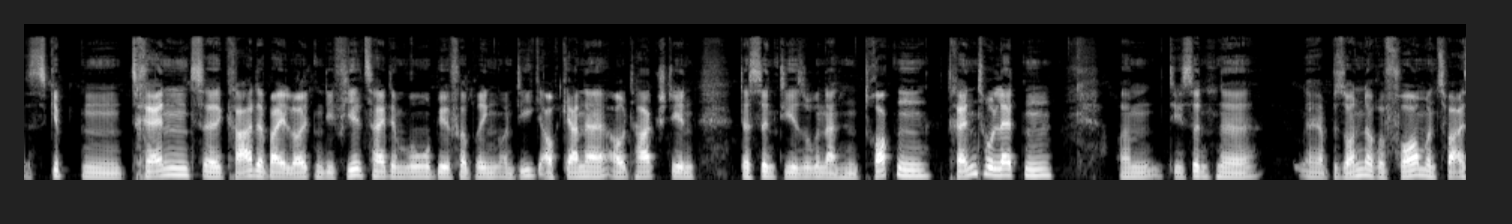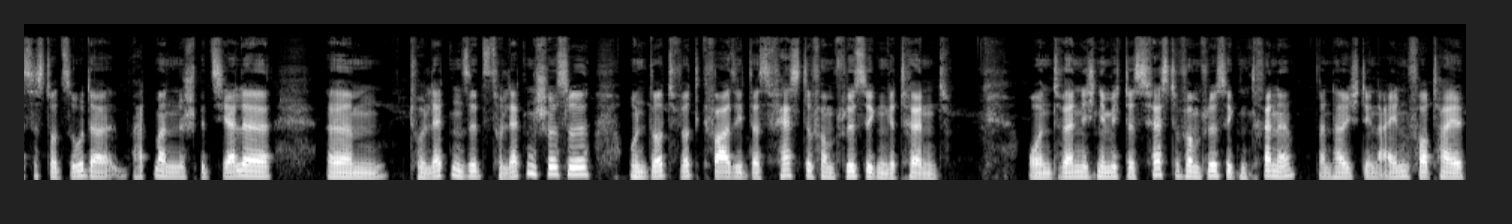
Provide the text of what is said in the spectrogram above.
es gibt einen Trend, äh, gerade bei Leuten, die viel Zeit im Wohnmobil verbringen und die auch gerne autark stehen. Das sind die sogenannten Trocken-Trenntoiletten. Ähm, die sind eine ja, besondere Form. Und zwar ist es dort so, da hat man eine spezielle ähm, Toilettensitz, Toilettenschüssel und dort wird quasi das Feste vom Flüssigen getrennt. Und wenn ich nämlich das Feste vom Flüssigen trenne, dann habe ich den einen Vorteil,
